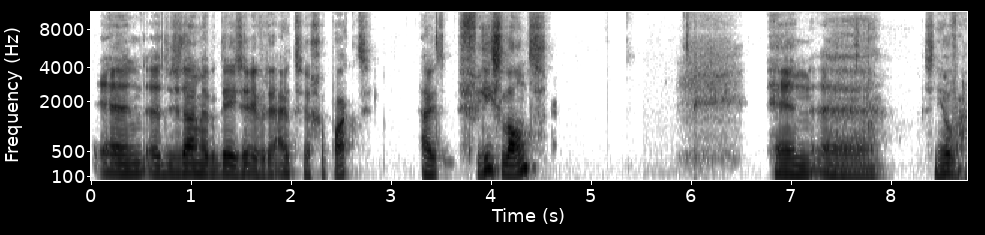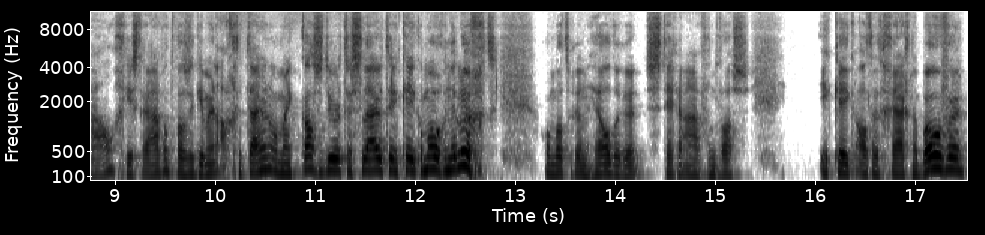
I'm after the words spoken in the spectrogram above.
En uh, dus daarom heb ik deze even eruit uh, gepakt. Uit Friesland. En is een heel verhaal. Gisteravond was ik in mijn achtertuin om mijn kastdeur te sluiten en keek omhoog in de lucht, omdat er een heldere sterrenavond was. Ik keek altijd graag naar boven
